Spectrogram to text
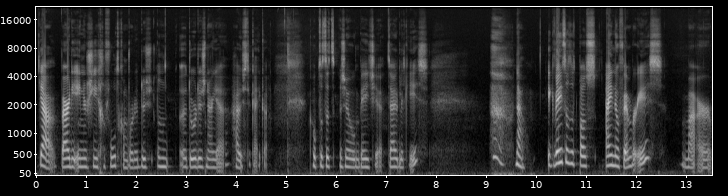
ja, waar die energie gevoeld kan worden. Dus om, uh, door dus naar je huis te kijken. Hoop dat het zo een beetje duidelijk is. Nou, ik weet dat het pas eind november is. Maar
